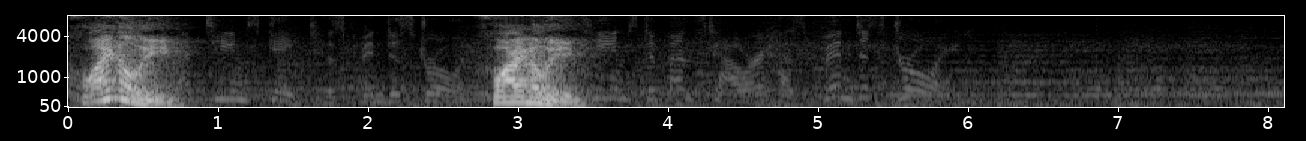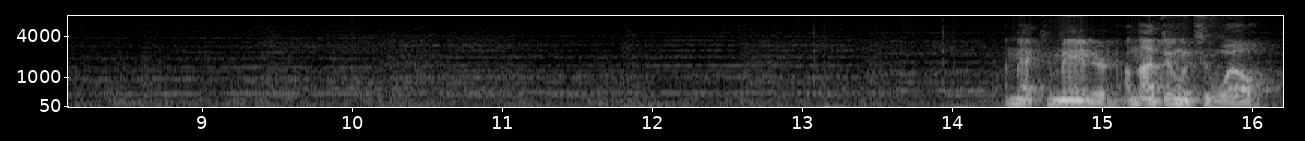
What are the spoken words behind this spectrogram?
Finally! Finally! I'm at commander. I'm not doing too well.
